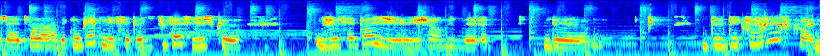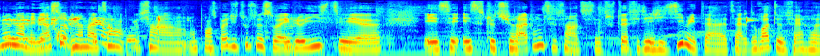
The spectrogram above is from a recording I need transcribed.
j'avais besoin d'avoir des conquêtes, mais c'est pas du tout ça, c'est juste que je sais pas, j'ai envie de, de de découvrir quoi. Non, de- non, mais bien sûr. Un attends, enfin, on pense pas du tout que ce soit égoïste et euh, et c'est et ce que tu racontes, c'est enfin, c'est tout à fait légitime et t'as as le droit de faire, euh,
